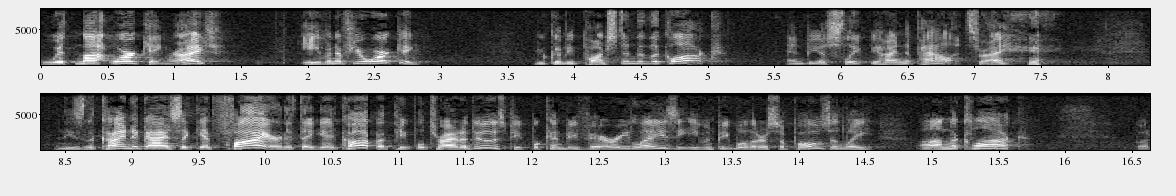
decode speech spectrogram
with not working, right? Even if you're working. You could be punched into the clock and be asleep behind the pallets, right? and these are the kind of guys that get fired if they get caught, but people try to do this. People can be very lazy, even people that are supposedly on the clock. But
